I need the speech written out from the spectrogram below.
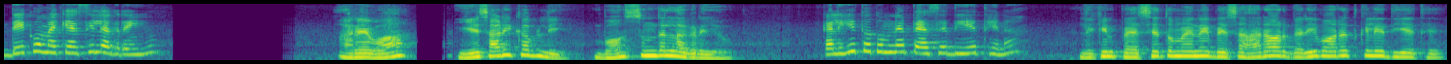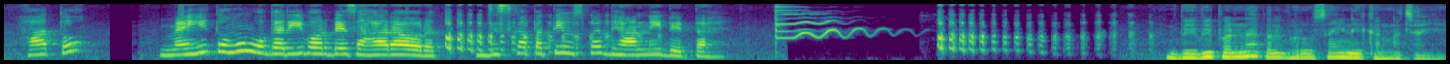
देखो मैं कैसी लग रही हूँ। अरे वाह ये साड़ी कब ली? बहुत सुंदर लग रही हो। कल ही तो तुमने पैसे दिए थे ना। लेकिन पैसे तो मैंने बेसहारा और गरीब औरत के लिए दिए थे। हाँ तो? मैं ही तो हूँ वो गरीब और बेसहारा औरत जिसका पति उस पर ध्यान नहीं देता है। बेबी पर ना कभी भरोसा ही नहीं करना चाहिए।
